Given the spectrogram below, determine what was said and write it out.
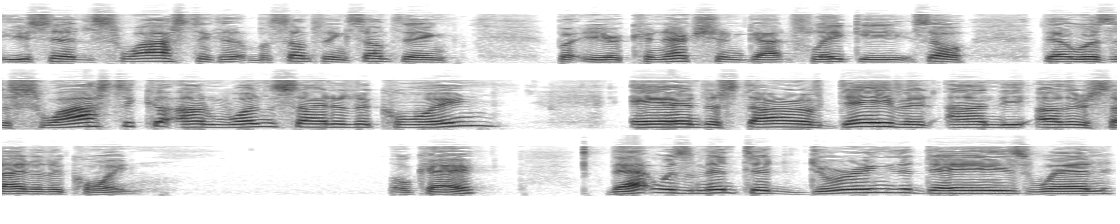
you said swastika, something, something but your connection got flaky. So there was a swastika on one side of the coin and the Star of David on the other side of the coin. Okay? That was minted during the days when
